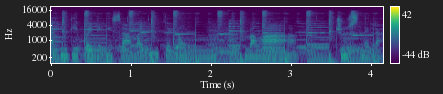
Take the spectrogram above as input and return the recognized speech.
Ay, hindi pwedeng isama dito yung mga juice nila.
